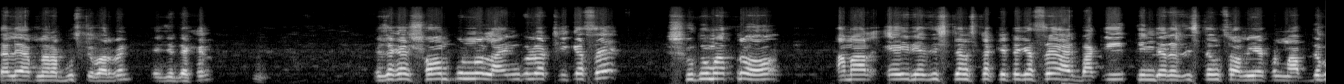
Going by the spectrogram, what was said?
তাহলে আপনারা বুঝতে পারবেন। এই যে দেখেন, এই জায়গায় সম্পূর্ণ লাইনগুলো ঠিক আছে। শুধুমাত্র আমার এই রেজিস্ট্যান্সটা কেটে গেছে, আর বাকি তিনটে রেজিস্ট্যান্সও আমি এখন মাপ দেব।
